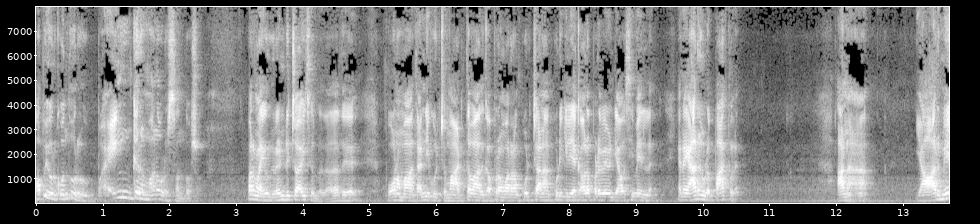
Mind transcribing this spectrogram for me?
அப்போ இவருக்கு வந்து ஒரு பயங்கரமான ஒரு சந்தோஷம். பாருங்களா இவருக்கு ரெண்டு சாய்ஸ் இருந்தது. அதாவது போனோமா தண்ணி குடிச்சோமா அடுத்தவன் அதுக்கப்புறம் வரான் குடிச்சானா குடிக்கலையே கவலைப்படவே வேண்டிய அவசியமே இல்லை. ஏன்னா யாரும் இவ்வளோ பார்க்கல. ஆனால் யாருமே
